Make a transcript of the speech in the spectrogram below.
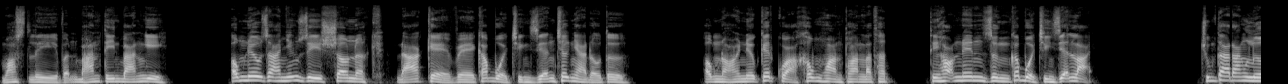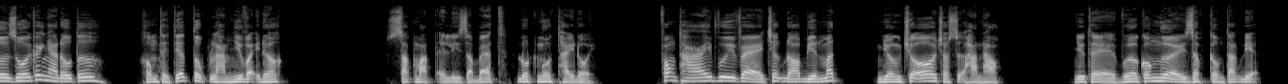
Mosley vẫn bán tin bán nghi. Ông nêu ra những gì Shonak đã kể về các buổi trình diễn trước nhà đầu tư. Ông nói nếu kết quả không hoàn toàn là thật, thì họ nên dừng các buổi trình diễn lại. Chúng ta đang lừa dối các nhà đầu tư, không thể tiếp tục làm như vậy được. Sắc mặt Elizabeth đột ngột thay đổi. Phong thái vui vẻ trước đó biến mất, nhường chỗ cho sự hàn học. Như thể vừa có người dập công tắc điện.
